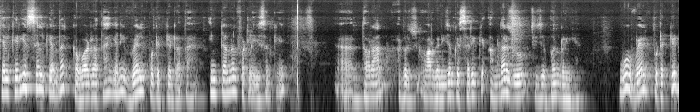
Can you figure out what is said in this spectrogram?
कैलकेरियस सेल के अंदर कवर्ड रहता है, यानी वेल प्रोटेक्टेड रहता है। इंटरनल फर्टिलाइजेशन के दौरान अगर ऑर्गेनिज्म के शरीर के अंदर जो चीज़ें बन रही हैं, वो वेल प्रोटेक्टेड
